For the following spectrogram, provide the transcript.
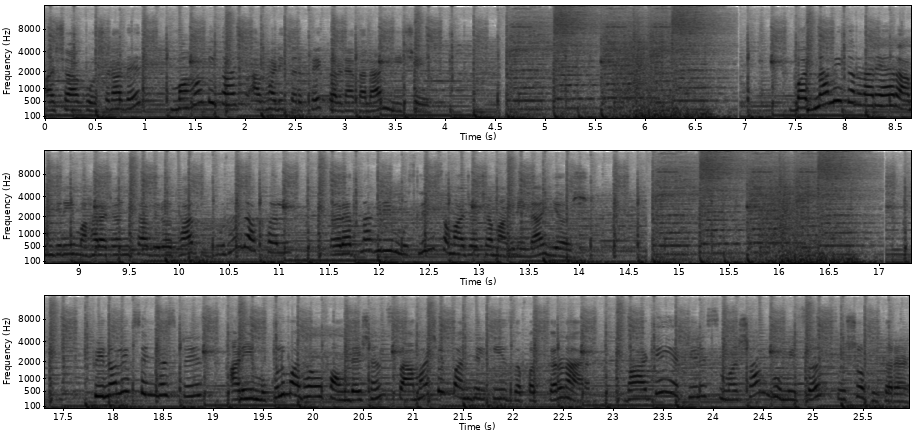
अशा घोषणा देत महाविकास आघाडीतर्फे करण्यात आला निषेध. बदनामी करणाऱ्या रामगिरी महाराजांच्या विरोधात गुन्हा दाखल रत्नागिरी मुस्लिम समाजाच्या मागणीला यश. फिनोलिक्स इंडस्ट्रीज आणि मुकुल माधव फाउंडेशन सामाजिक बांधिलकी जपत करणार भाटे येथील स्मशानभूमीचं सुशोभीकरण.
